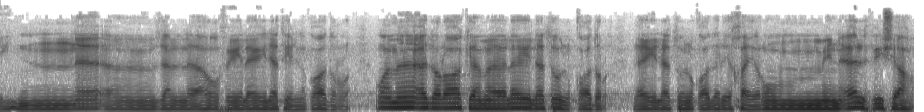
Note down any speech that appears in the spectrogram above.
انا انزلناه في ليله القدر وما ادراك ما ليله القدر ليله القدر خير من الف شهر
